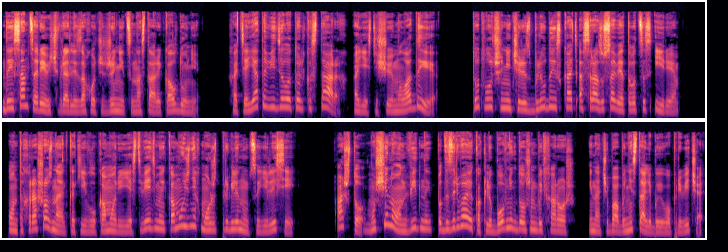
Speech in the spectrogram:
Да и сам царевич вряд ли захочет жениться на старой колдуне. Хотя я-то видела только старых, а есть еще и молодые. Тут лучше не через блюдо искать, а сразу советоваться с Ирием. Он-то хорошо знает, какие в Лукоморье есть ведьмы и кому из них может приглянуться Елисей. А что, мужчина он видный, подозреваю, как любовник должен быть хорош, иначе бабы не стали бы его привечать.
